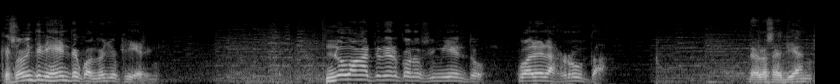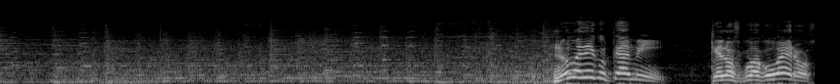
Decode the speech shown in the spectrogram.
que son inteligentes cuando ellos quieren, no van a tener conocimiento cuál es la ruta de los haitianos. No me diga usted a mí que los guagüeros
